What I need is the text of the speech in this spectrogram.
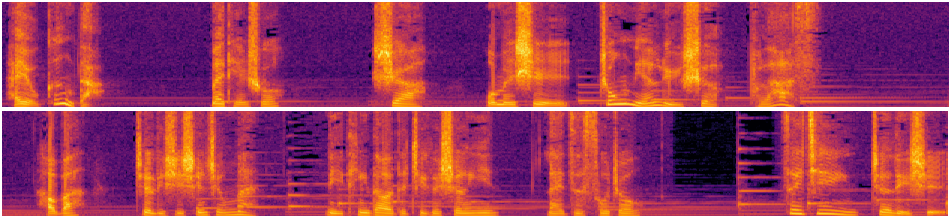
还有更大。麦田说：“是啊，我们是中年旅社 Plus。”好吧，这里是声声慢，你听到的这个声音来自苏州。最近这里是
